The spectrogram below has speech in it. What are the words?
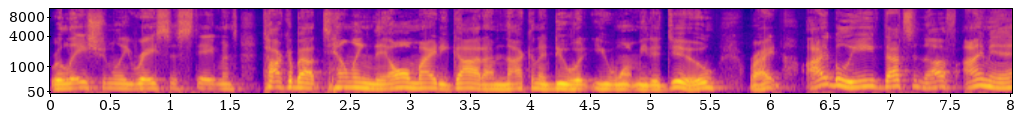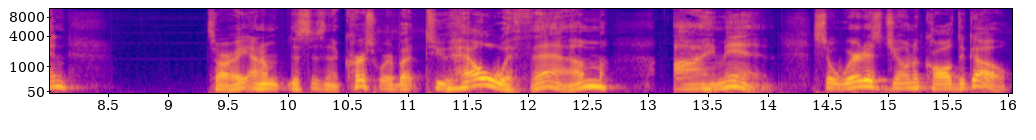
relationally racist statements, talk about telling the Almighty God, I'm not going to do what you want me to do, right? I believe that's enough. I'm in. Sorry, I don't, this isn't a curse word, but to hell with them, I'm in. So, where does Jonah called to go?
